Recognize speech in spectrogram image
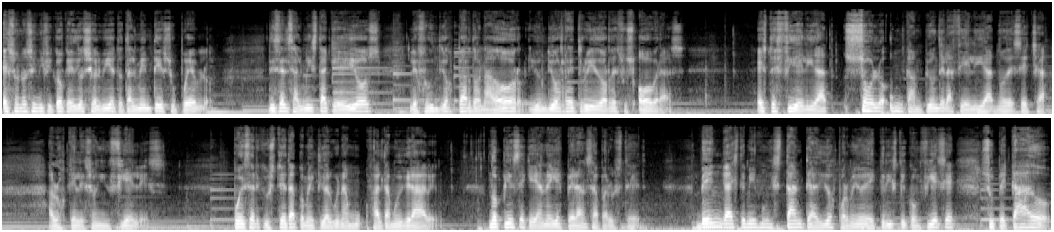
eso no significó que Dios se olvide totalmente de su pueblo. Dice el salmista que Dios le fue un Dios perdonador y un Dios retruidor de sus obras. Esto es fidelidad. Solo un campeón de la fidelidad no desecha a los que le son infieles. Puede ser que usted ha cometido alguna falta muy grave. No piense que ya no hay esperanza para usted. Venga este mismo instante a Dios por medio de Cristo y confiese su pecado.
